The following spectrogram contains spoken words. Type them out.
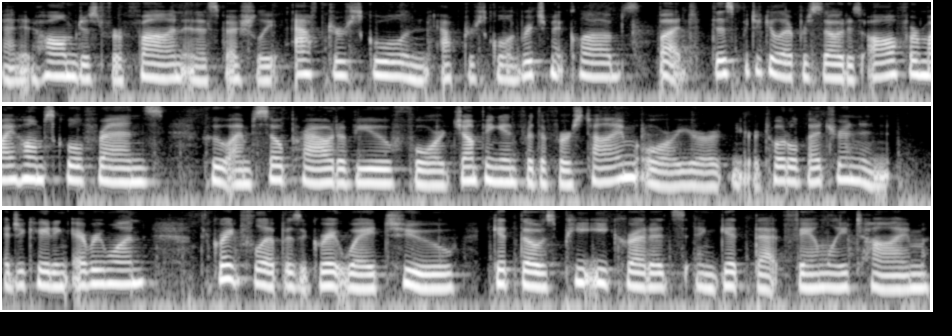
and at home just for fun and especially after school school and after school enrichment clubs. But this particular episode is all for my homeschool friends who I'm so proud of you for jumping in for the first time or you're, you're a total veteran and educating everyone. The Great Flip is a great way to get those PE credits and get that family time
